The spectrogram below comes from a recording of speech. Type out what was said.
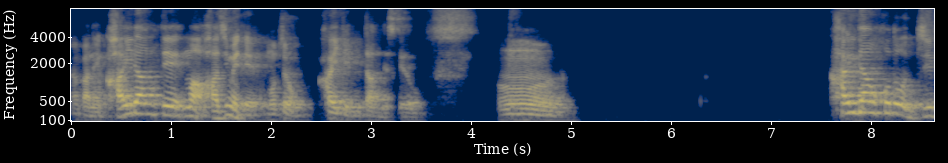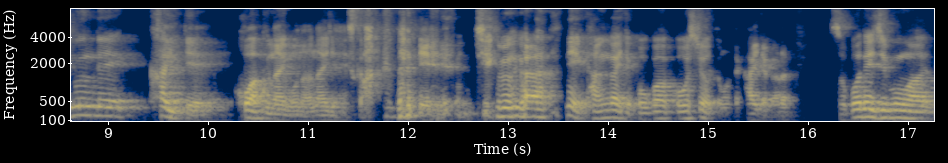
なんかね、階段って、まあ初めてもちろん書いてみたんですけど、うん。階段ほど自分で書いて怖くないものはないじゃないですか。だって自分がね、考えてここはこうしようと思って書いたから、そこで自分は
